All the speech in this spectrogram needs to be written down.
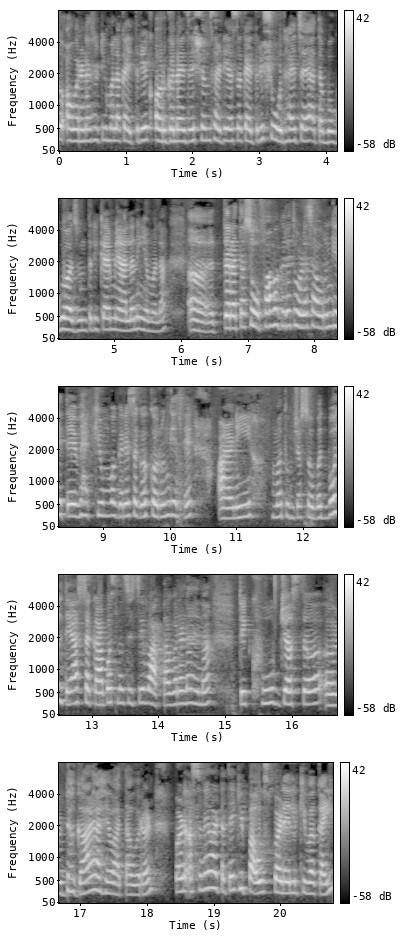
तो आवरण्यासाठी मला काहीतरी एक ऑर्गनायझेशनसाठी असं काहीतरी शोधायचं आहे आता बघू अजून तरी काय मिळालं नाहीये मला. तर आता सोफा वगैरे थोडासा आवरून घेते व्हॅक्यूम वगैरे सगळं करून घेते. आणि मग तुमच्यासोबत बोलते. आज सकाळपासूनच जे वातावरण आहे ना ते खूप जास्त ढगाळ आहे वातावरण. पण असं नाही वाटत आहे की पाऊस पडेल किंवा काही.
